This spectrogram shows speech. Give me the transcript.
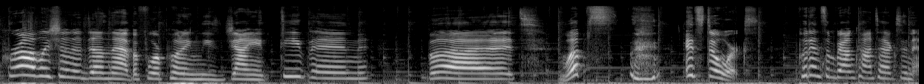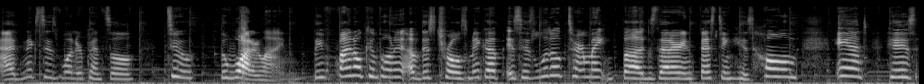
probably should have done that before putting these giant teeth in, but whoops, it still works. Put in some brown contacts and add NYX's Wonder Pencil to the waterline. The final component of this troll's makeup is his little termite bugs that are infesting his home and his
